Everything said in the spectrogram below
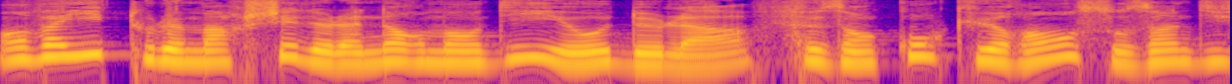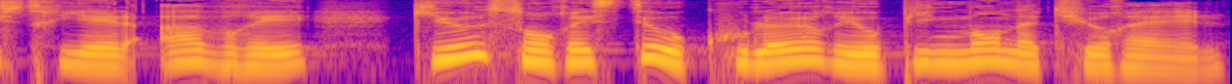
envahit tout le marché de la Normandie et au-delà, faisant concurrence aux industriels havrais qui eux sont restés aux couleurs et aux pigments naturels.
